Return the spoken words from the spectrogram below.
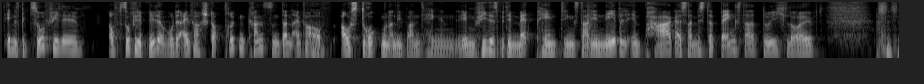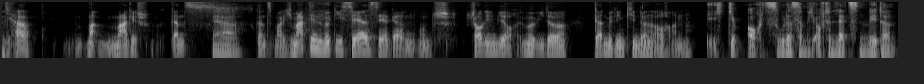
Eben, es gibt so viele auf so viele Bilder, wo du einfach Stopp drücken kannst und dann einfach mhm. auf ausdrucken und an die Wand hängen. Eben vieles mit den Matte Paintings, da die Nebel im Park, als da Mr. Banks da durchläuft. ja, ma magisch. Ganz, ja. ganz magisch. Ich mag den wirklich sehr, sehr gern und schau den mir auch immer wieder gern mit den Kindern auch an. Ich gebe auch zu, dass er mich auf den letzten Metern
